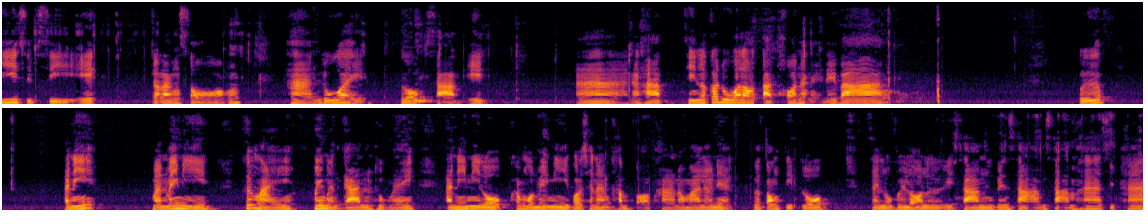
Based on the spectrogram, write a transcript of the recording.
ยี่สิบสี่ x กำลังสองหารด้วยลบสาม x อ่านะครับ ทีนี้เราก็ดูว่าเราตัดทอนอันไหนได้บ้างปึ๊บอันนี้มันไม่มีเครื่องหมายไม่เหมือนกันถูกไหม อันนี้มีลบข้างบนไม่มี เพราะฉะนั้นคำตอบหารออกมาแล้วเนี่ยก็ต้องติดลบ ใส่ลบไว้รอเลยสามหนึ่งเป็นสามสามห้าสิบห้า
